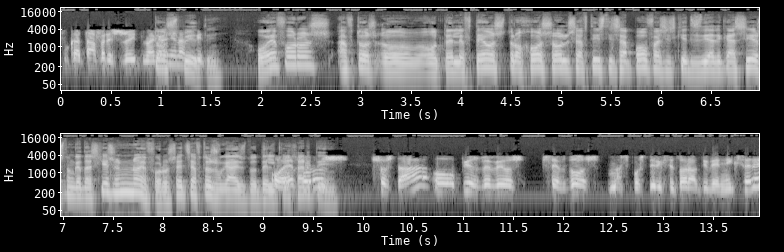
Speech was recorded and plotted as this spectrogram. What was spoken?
που κατάφερε στη ζωή του να Το κάνει ένα σπίτι. σπίτι. Ο έφορος, αυτός, ο, ο τελευταίος τροχό όλης αυτής της απόφασης και της διαδικασίας των κατασχέσεων είναι ο έφορος. Έτσι αυτός βγάζει το τελικό Ο έφορος, χαρτί. σωστά, ο οποίος βεβαίως ψευδός μας υποστήριξε τώρα ότι δεν ήξερε.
